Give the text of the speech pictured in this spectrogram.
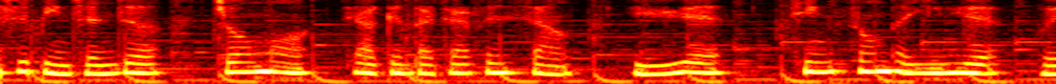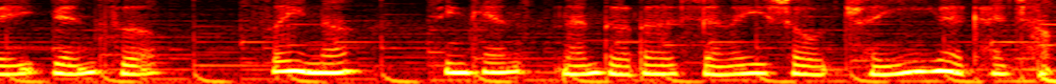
还是秉承着周末就要跟大家分享愉悦、轻松的音乐为原则，所以呢，今天难得的选了一首纯音乐开场。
